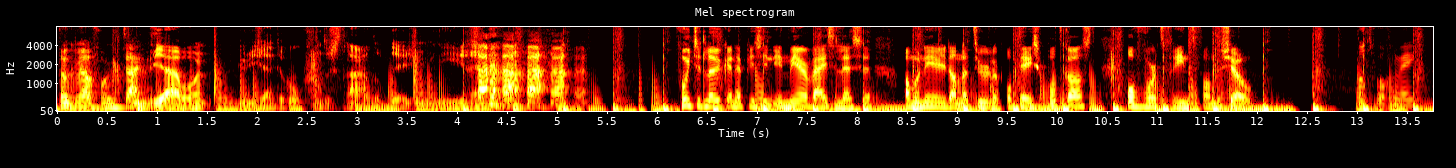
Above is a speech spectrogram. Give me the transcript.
Dank u wel voor uw tijd. Ja hoor, jullie zijn toch ook van de straat op deze manier. Vond je het leuk en heb je zin in meer wijze lessen? Abonneer je dan natuurlijk op deze podcast of word vriend van de show. Tot volgende week.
